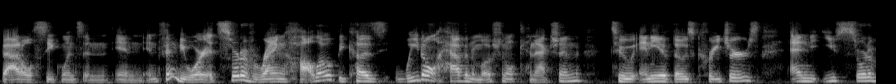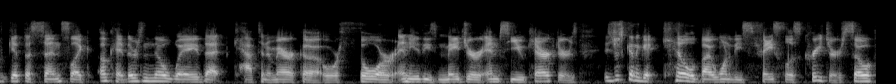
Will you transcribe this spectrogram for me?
battle sequence in, in Infinity War, it sort of rang hollow because we don't have an emotional connection to any of those creatures. And you sort of get the sense like, okay, there's no way that Captain America or Thor, or any of these major MCU characters, is just going to get killed by one of these faceless creatures. So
